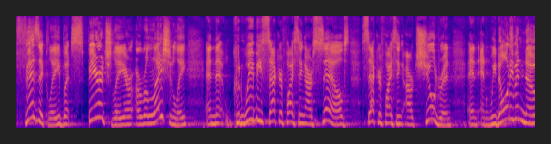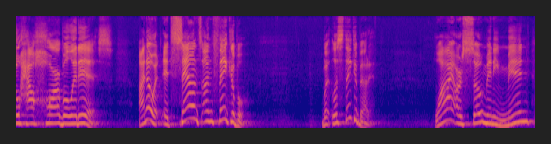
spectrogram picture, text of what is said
physically, but spiritually or, or relationally? And that could we be sacrificing ourselves, sacrificing our children, and, and we don't even know how horrible it is? I know it, it sounds unthinkable, but let's think about it. Why are so many men,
